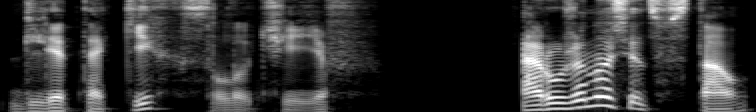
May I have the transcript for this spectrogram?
для таких случаев». Оруженосец встал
